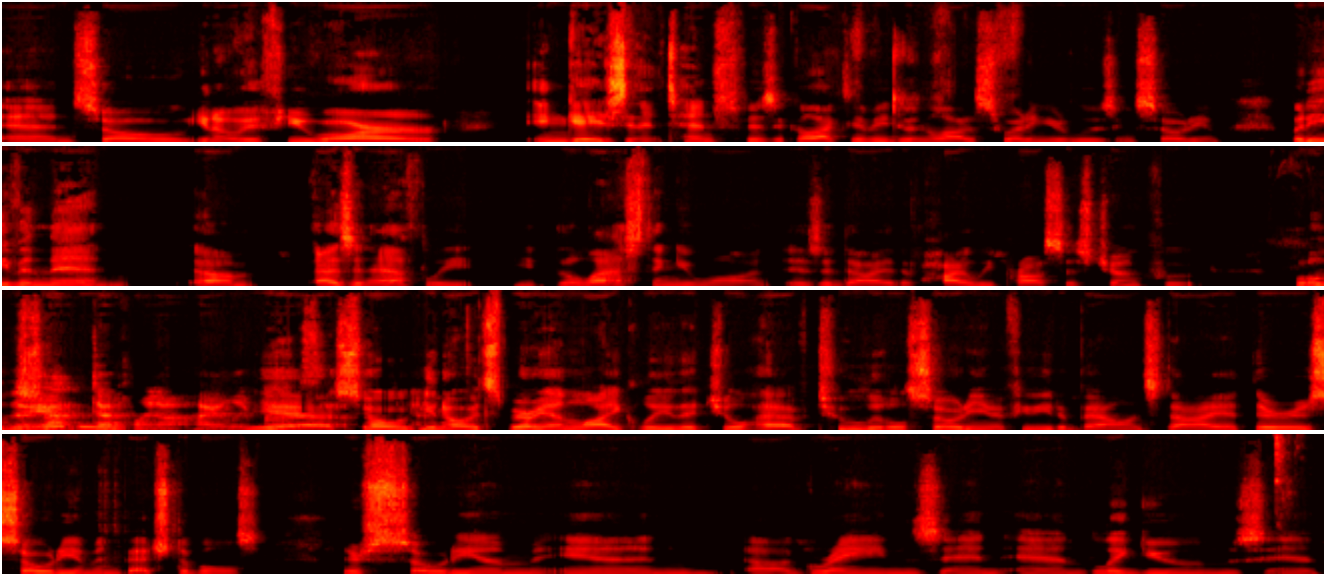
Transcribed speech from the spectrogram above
and so you know if you are engaged in intense physical activity, doing a lot of sweating, you're losing sodium. But even then, um, as an athlete, the last thing you want is a diet of highly processed junk food. Well, no, so, yeah, definitely not highly processed. Yeah, so yeah. you know, it's very unlikely that you'll have too little sodium if you eat a balanced diet. There is sodium in vegetables. There's sodium in uh, grains and and legumes, and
